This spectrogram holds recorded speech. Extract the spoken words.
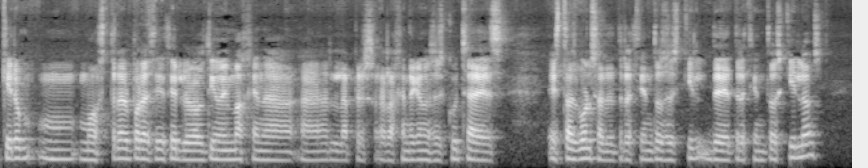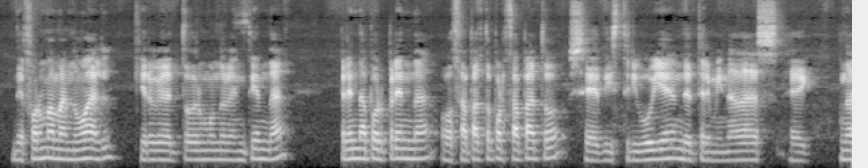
quiero mostrar, por así decirlo, la última imagen a, la, a la gente que nos escucha es estas bolsas de 300, de 300 kilos de forma manual, quiero que todo el mundo lo entienda, prenda por prenda o zapato por zapato, se distribuyen determinadas eh, no,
